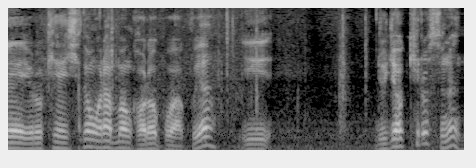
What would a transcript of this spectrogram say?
네 이렇게 시동을 한번 걸어 보았고요 이 누적 키로수는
